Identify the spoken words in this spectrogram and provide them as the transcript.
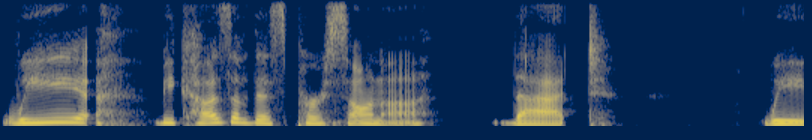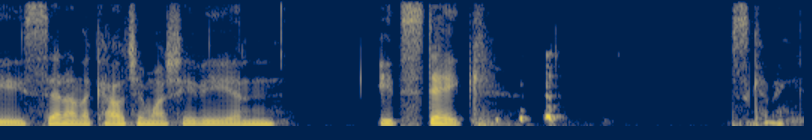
we because of this persona that we sit on the couch and watch TV and eat steak. Just kidding.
